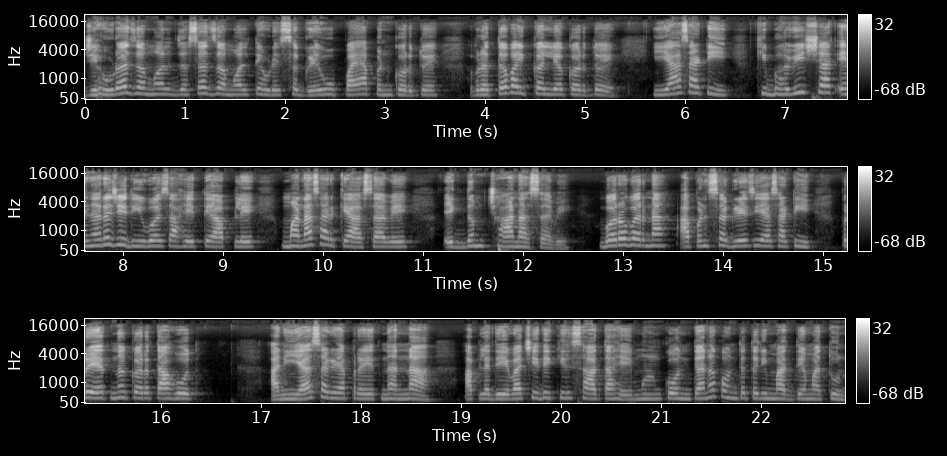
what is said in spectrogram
जेवढं जमल जसं जमल तेवढे सगळे उपाय आपण करतोय व्रतवैकल्य करतोय. यासाठी की भविष्यात येणारे जे दिवस आहेत ते आपले मनासारखे असावे एकदम छान असावे. बरोबर ना? आपण सगळेच यासाठी प्रयत्न करत आहोत. आणि या सगळ्या प्रयत्नांना आपल्या देवाची देखील साथ आहे. म्हणून कोणत्या ना कोणत्या तरी माध्यमातून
